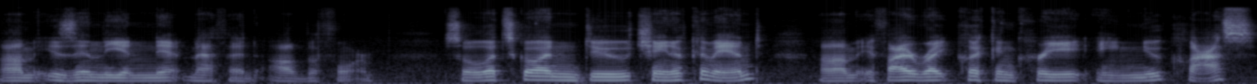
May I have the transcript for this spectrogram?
um, is in the init method of the form. So let's go ahead and do chain of command. Um, if I right click and create a new class,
